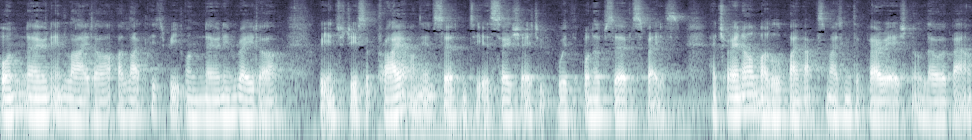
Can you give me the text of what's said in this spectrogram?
unknown in LiDAR are likely to be unknown in radar, we introduce a prior on the uncertainty associated with unobserved space and train our model by maximizing the variational lower bound.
